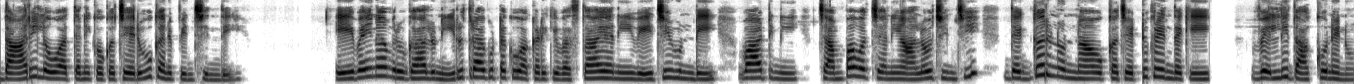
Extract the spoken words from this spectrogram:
దారిలో అతనికి ఒక చెరువు కనిపించింది. ఏవైనా మృగాలు నీరు త్రాగుటకు అక్కడికి వస్తాయని వేచి ఉండి వాటిని చంపవచ్చని ఆలోచించి దగ్గరనున్న ఒక చెట్టు క్రిందకి వెళ్ళి దాక్కునెను.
